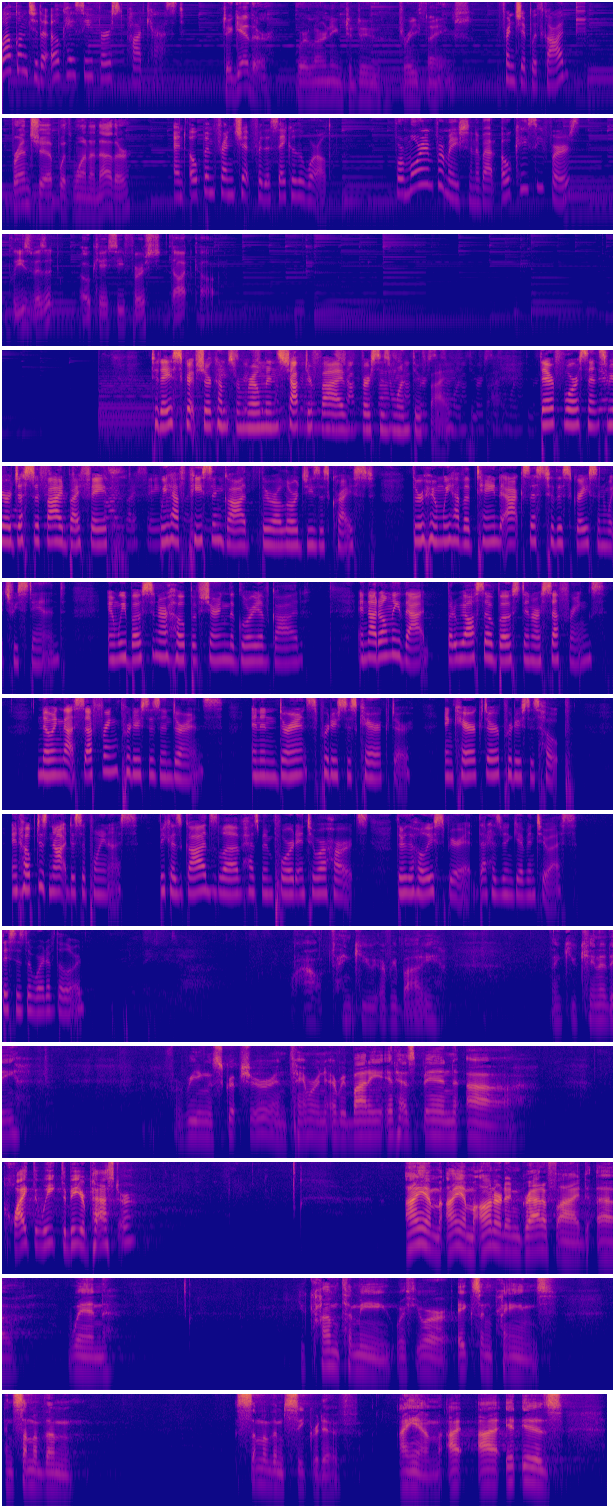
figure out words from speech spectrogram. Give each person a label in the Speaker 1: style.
Speaker 1: Welcome to the OKC First podcast.
Speaker 2: Together, we're learning to do three things
Speaker 3: friendship with God,
Speaker 4: friendship with one another,
Speaker 5: and open friendship for the sake of the world.
Speaker 6: For more information about OKC First,
Speaker 7: please visit okcfirst.com.
Speaker 8: Today's scripture comes from Romans chapter 5, verses 1 through 5. Therefore, since we are justified by faith, we have peace in God through our Lord Jesus Christ, through whom we have obtained access to this grace in which we stand. And we boast in our hope of sharing the glory of God. And not only that, but we also boast in our sufferings, knowing that suffering produces endurance, and endurance produces character, and character produces hope. And hope does not disappoint us, because God's love has been poured into our hearts through the Holy Spirit that has been given to us. This is the word of the Lord.
Speaker 9: Wow. Thank you, everybody. Thank you, Kennedy, for reading the scripture, and Tamara and everybody. It has been uh, quite the week to be your pastor. I am, I am honored and gratified uh, when you come to me with your aches and pains, and some of them, some of them secretive. I am. I, I, it is.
